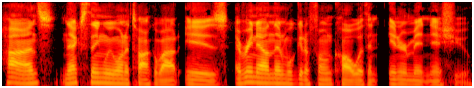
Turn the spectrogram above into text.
Hans, next thing we want to talk about is every now and then we'll get a phone call with an intermittent issue.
